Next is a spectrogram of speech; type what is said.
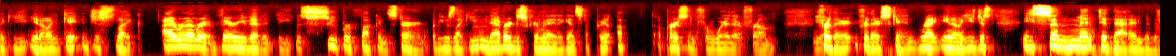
like you, you know, and ga- just like I remember it very vividly. He was super fucking stern, but he was like, "You never discriminate against a, a, a person for where they're from, for their for their skin, right?" You know, he just he cemented that into me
